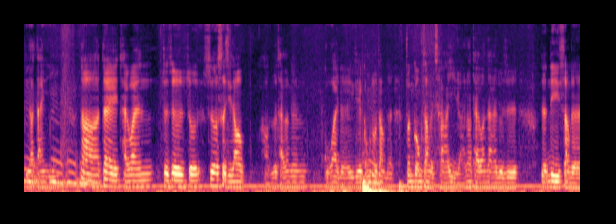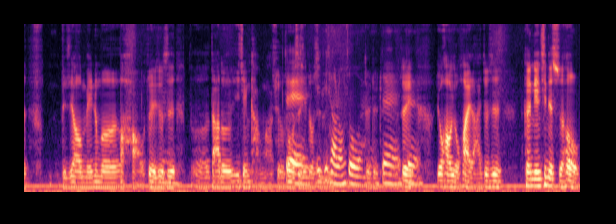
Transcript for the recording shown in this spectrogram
比较单一。嗯嗯嗯那在台湾，这这就就涉及到啊，比如台湾跟国外的一些工作上的分工上的差异啦。那台湾大概就是人力上的比较没那么好，所以就是、呃大家都一肩扛嘛，所有所有事情都是一一条龙做完，对对对对所以有好有坏啦，就是可能年轻的时候，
